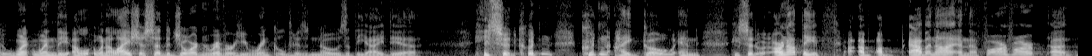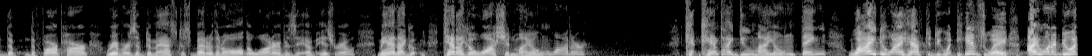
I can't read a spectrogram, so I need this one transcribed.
when, when, the, when Elisha said the Jordan River, he wrinkled his nose at the idea. He said, "Couldn't couldn't I go?" And he said, "Are not the uh, uh, Abana and the Pharpar, uh, the the Pharpar rivers of Damascus better than all the water of, of Israel? Man, I go, can't I go wash in my own water? Can't I do my own thing? Why do I have to do it His way? I want to do it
